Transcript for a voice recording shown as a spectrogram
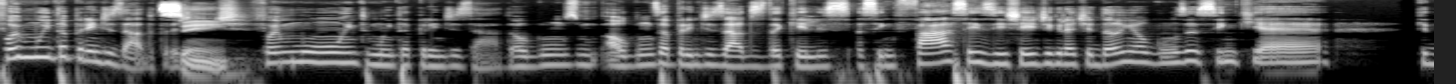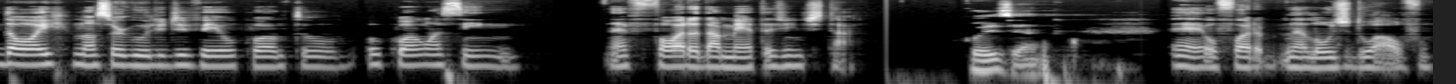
foi muito aprendizado pra Sim. gente. Foi muito, muito aprendizado. Alguns, alguns aprendizados daqueles, assim, fáceis e cheios de gratidão, e alguns, assim, que é. que dói nosso orgulho de ver o quanto. o quão, assim, né, fora da meta a gente tá. Pois é. É, ou fora, né, longe do alvo.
